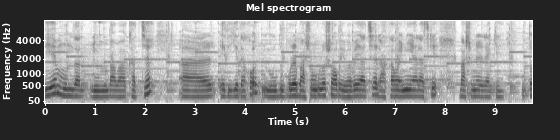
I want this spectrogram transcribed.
দিয়ে মুন্দাল বাবা খাচ্ছে। আর এদিকে দেখো দুপুরের বাসনগুলো সব এভাবে আছে, রাখা হয়নি আর আজকে বাসনের র্যাকে তো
